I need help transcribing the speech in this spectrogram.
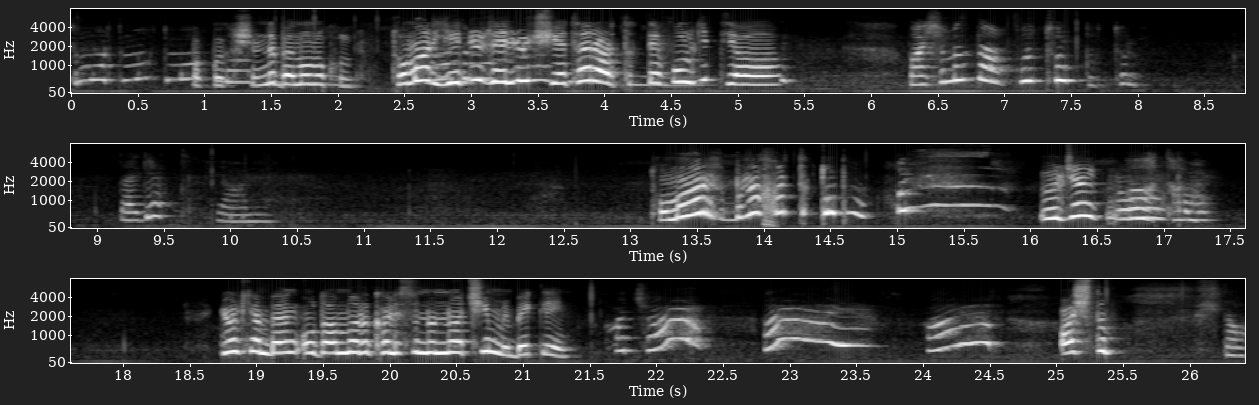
Timor Timor Timor. Bak bak şimdi ben onu kul. Tomar 753 yeter artık defol git ya. Başımızda kurtul kurtul. Da git yani. Tomar bırak artık topu. Hayır. Öleceksin. Ah, tamam. tamam. Görkem ben adamların kalesinin önünü açayım mı? Bekleyin. Aç. ha. Hayır. Hayır. Açtım. İşte o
